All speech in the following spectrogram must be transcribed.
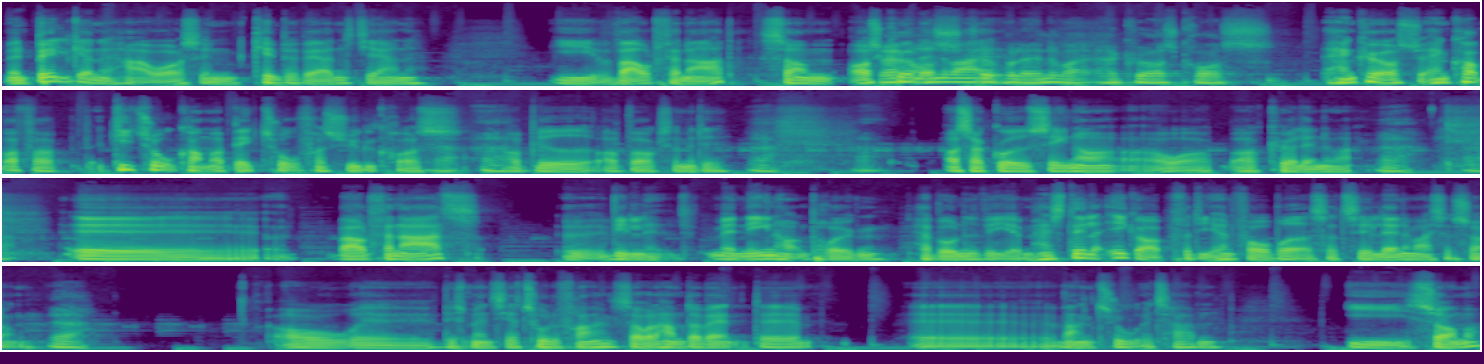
Men belgierne har jo også en kæmpe verdensstjerne i Wout van Aert, som også Han kører også landevej. kører på landevej. Han kører også cross. Han kører også, han kommer fra, de to kommer begge to fra cykelcross, Ja, ja, og blevet opvokset med det. Ja, ja. Og så gået senere over og køre landevej. Ja, ja. Øh, Wout van Aert øh, ville med den ene hånd på ryggen have vundet VM. Han stiller ikke op, fordi han forbereder sig til landevejssæsonen. ja. Og øh, hvis man siger Tour de France, så var det ham, der vandt øh, øh, Ventoux-etappen i sommer,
